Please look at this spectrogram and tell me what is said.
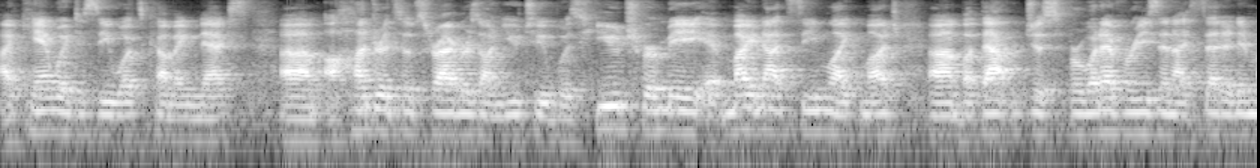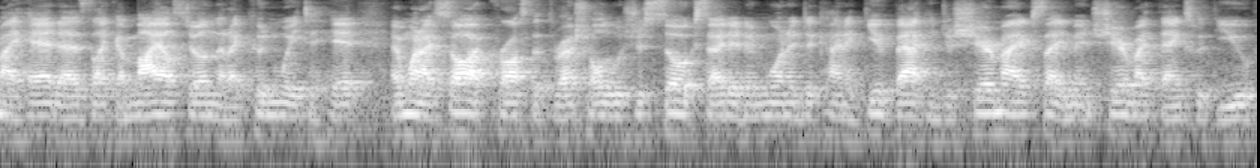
I can't wait to see what's coming next. Um, 100 subscribers on YouTube was huge for me. It might not seem like much, um, but that just, for whatever reason, I set it in my head as like a milestone that I couldn't wait to hit. And when I saw it cross the threshold, was just so excited and wanted to kind of give back and just share my excitement, share my thanks with you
